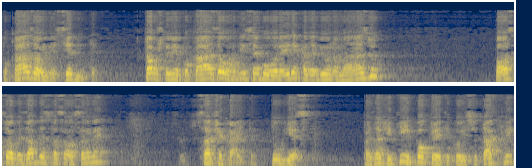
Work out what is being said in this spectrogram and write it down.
Pokazao im je, sjednite. Kao što im je pokazao u hadisu Ebu Horeire kada je bio na namazu, pa ostao bez abdesta sa osrme, sačekajte, tu gdje ste. Pa znači ti pokreti koji su takvi,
